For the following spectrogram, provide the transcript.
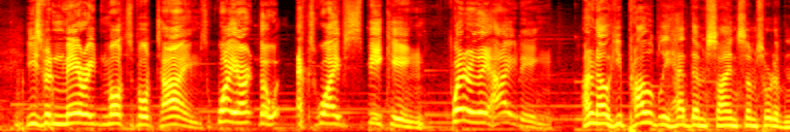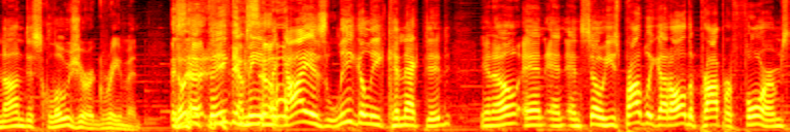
He's been married multiple times. Why aren't the ex wives speaking? What are they hiding? I don't know. He probably had them sign some sort of non-disclosure agreement. Is Don't that- you you think? think I mean, so? the guy is legally connected, you know, and and and so he's probably got all the proper forms.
